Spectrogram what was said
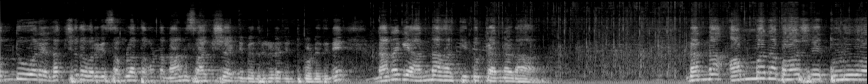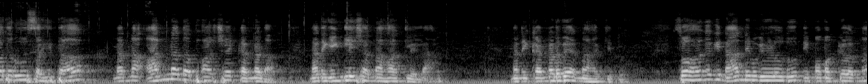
ಒಂದೂವರೆ ಲಕ್ಷದವರೆಗೆ ಸಂಬಳ ತಗೊಂಡ ನಾನು ಸಾಕ್ಷಿಯಾಗಿ ನಿಮ್ಮ ಎದುರುಗಡೆ ನಿಂತ್ಕೊಂಡಿದ್ದೀನಿ. ನನಗೆ ಅನ್ನ ಹಾಕಿದ್ದು ಕನ್ನಡ. ನನ್ನ ಅಮ್ಮನ ಭಾಷೆ ತುಳುವಾದರೂ ಸಹಿತ ನನ್ನ ಅನ್ನದ ಭಾಷೆ ಕನ್ನಡ. ನನಗೆ ಇಂಗ್ಲೀಷ್ ಅನ್ನ ಹಾಕಲಿಲ್ಲ. ನನಗೆ ಕನ್ನಡವೇ ಅನ್ನ ಹಾಕಿದ್ದು. ಸೊ ಹಾಗಾಗಿ ನಾನು ನಿಮಗೆ ಹೇಳೋದು, ನಿಮ್ಮ ಮಕ್ಕಳನ್ನ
